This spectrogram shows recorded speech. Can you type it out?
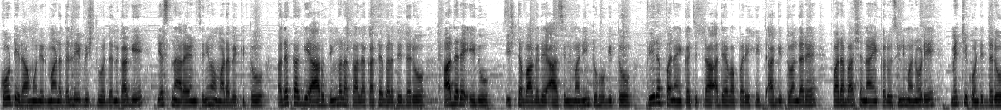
ಕೋಟಿ ರಾಮು ನಿರ್ಮಾಣದಲ್ಲಿ ವಿಷ್ಣುವರ್ಧನ್ಗಾಗಿ ಎಸ್ ನಾರಾಯಣ್ ಸಿನಿಮಾ ಮಾಡಬೇಕಿತ್ತು. ಅದಕ್ಕಾಗಿ ಆರು ತಿಂಗಳ ಕಾಲ ಕತೆ ಬರೆದಿದ್ದರು. ಆದರೆ ಇದು ಇಷ್ಟವಾಗದೆ ಆ ಸಿನಿಮಾ ನಿಂತು ಹೋಗಿತ್ತು. ವೀರಪ್ಪ ನಾಯಕ ಚಿತ್ರ ಅದೇವ ಪರಿ ಹಿಟ್ ಆಗಿತ್ತು ಅಂದರೆ ಪರಭಾಷಾ ನಾಯಕರು ಸಿನಿಮಾ ನೋಡಿ ಮೆಚ್ಚಿಕೊಂಡಿದ್ದರು.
